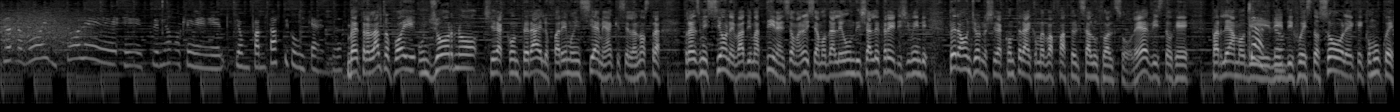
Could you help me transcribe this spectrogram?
buongiorno a voi di sole e speriamo che sia un fantastico weekend. Beh, tra l'altro poi un giorno ci racconterai, lo faremo insieme, anche se la nostra trasmissione va di mattina, insomma noi siamo dalle 11 alle 13, quindi però un giorno ci racconterai come va fatto il saluto al sole, eh? visto che parliamo di, Certo. di- di questo sole che comunque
